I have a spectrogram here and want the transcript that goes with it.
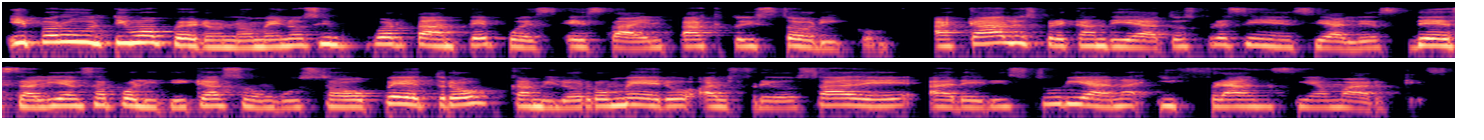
Y por último, pero no menos importante, pues está el pacto histórico. Acá los precandidatos presidenciales de esta alianza política son Gustavo Petro, Camilo Romero, Alfredo Sade, Arelis Turiana y Francia Márquez.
